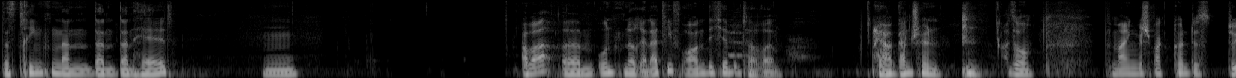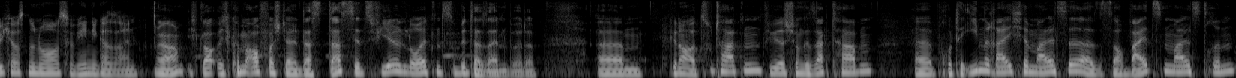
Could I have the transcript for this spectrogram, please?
das Trinken dann, dann, dann hält. Hm. Aber, ähm, und eine relativ ordentliche Bittere. Ja, ganz schön. Also für meinen Geschmack könnte es durchaus eine Nuance weniger sein. Ja, ich glaube, ich kann mir auch vorstellen, dass das jetzt vielen Leuten zu bitter sein würde. Ähm, genau, Zutaten, wie wir es schon gesagt haben, äh, proteinreiche Malze, also es ist auch Weizenmalz drin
